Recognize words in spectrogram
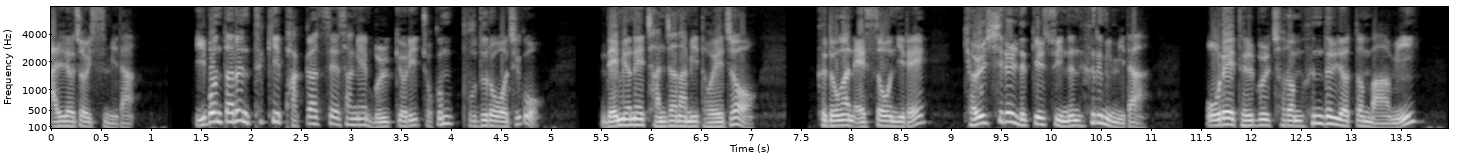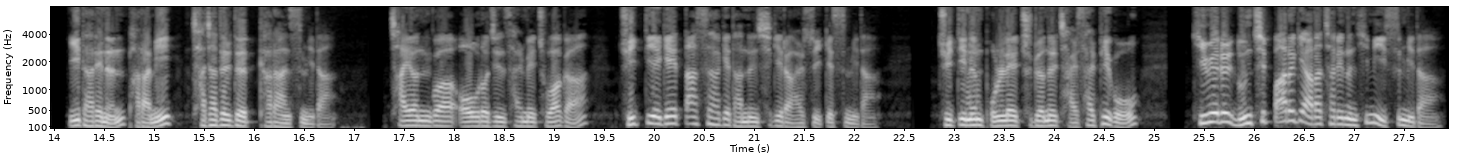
알려져 있습니다. 이번 달은 특히 바깥 세상의 물결이 조금 부드러워지고 내면의 잔잔함이 더해져 그동안 애써온 일에 결실을 느낄 수 있는 흐름입니다. 오래 들불처럼 흔들렸던 마음이 이 달에는 바람이 잦아들듯 가라앉습니다. 자연과 어우러진 삶의 조화가 쥐띠에게 따스하게 닿는 시기라 할 수 있겠습니다. 쥐띠는 본래 주변을 잘 살피고 기회를 눈치 빠르게 알아차리는 힘이 있습니다.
